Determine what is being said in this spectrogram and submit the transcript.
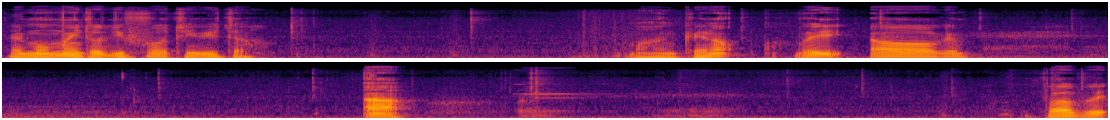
È il momento di furtività. Ma anche no. Vedi? Oh, ok. Ah. Vabbè.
